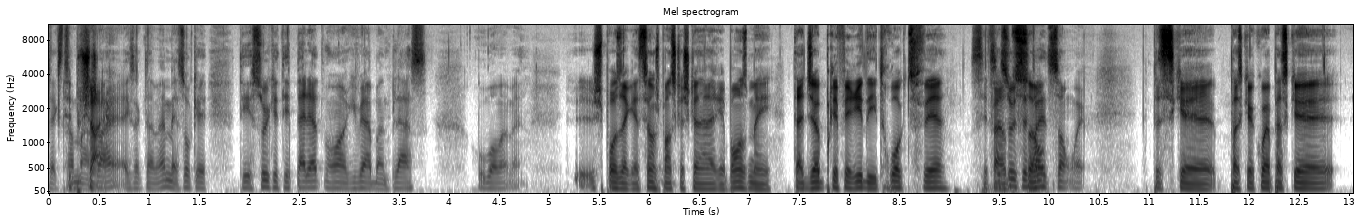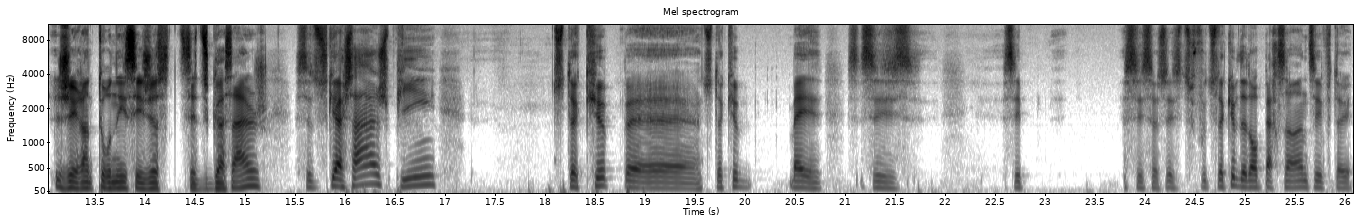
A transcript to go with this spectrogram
extrêmement cher. cher. Exactement. Mais sauf que tu es sûr que tes palettes vont arriver à la bonne place au bon moment. Euh, Je pose la question, je pense que je connais la réponse, mais ta job préférée des trois que tu fais, c'est faire sûr, du c'est son? faire du son, ouais. Parce que, parce que quoi? Parce que gérant de tournée, c'est juste c'est du gossage? C'est du gâchage, puis tu t'occupes. euh, tu t'occupes. Ben, c'est. C'est. Ça. c'est- tu faut que tu t'occupes de d'autres personnes. Tu sais, faut te- tu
